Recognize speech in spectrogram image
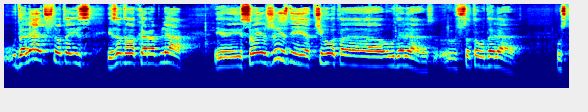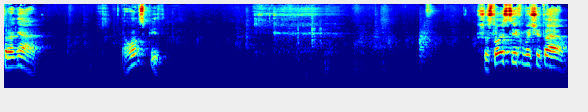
удаляют что-то из, из этого корабля, из своей жизни от чего-то удаляют, что-то удаляют, устраняют. А он спит. Шестой стих мы читаем.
